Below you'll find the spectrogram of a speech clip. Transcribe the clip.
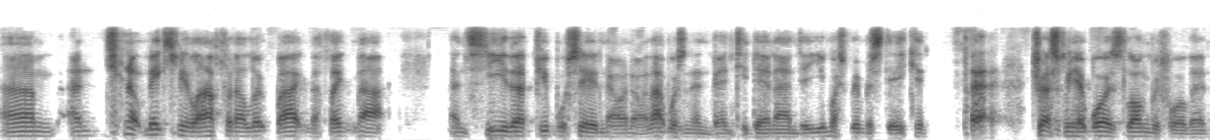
um, and you know it makes me laugh when I look back and I think that and see that people say no no that wasn't invented then Andy you must be mistaken. But trust me, it was long before then.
